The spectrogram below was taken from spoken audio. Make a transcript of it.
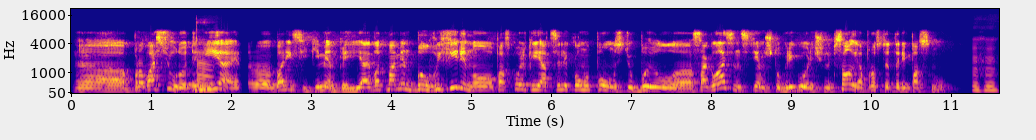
Э, про Васюру. Это да. не я, это Борис Якименко. Я в этот момент был в эфире, но поскольку я целиком и полностью был э, согласен с тем, что Григорьевич написал, я просто это репостнул. Угу,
